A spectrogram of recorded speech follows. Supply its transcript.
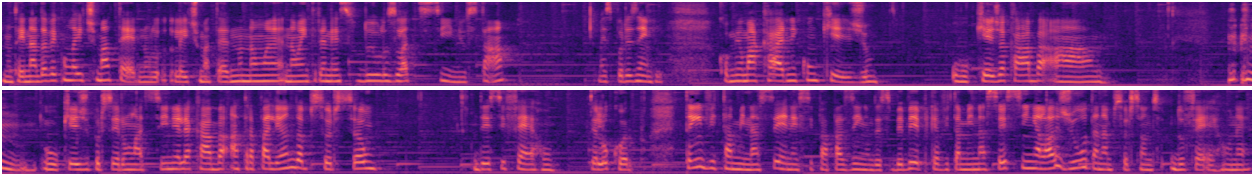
Não tem nada a ver com leite materno. Leite materno não, é, não entra nesse dos laticínios, tá? Mas, por exemplo, comi uma carne com queijo. O queijo acaba a o queijo por ser um laticínio, ele acaba atrapalhando a absorção desse ferro pelo corpo. Tem vitamina C nesse papazinho desse bebê, porque a vitamina C sim, ela ajuda na absorção do ferro, né?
